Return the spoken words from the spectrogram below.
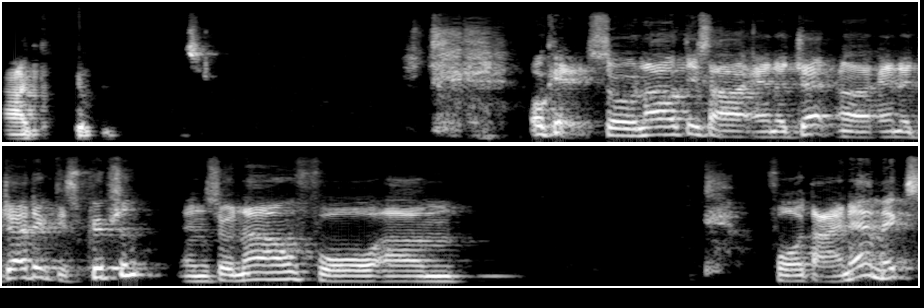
argument. Okay, so now these are energetic, uh, energetic description. And so now for um, for dynamics,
